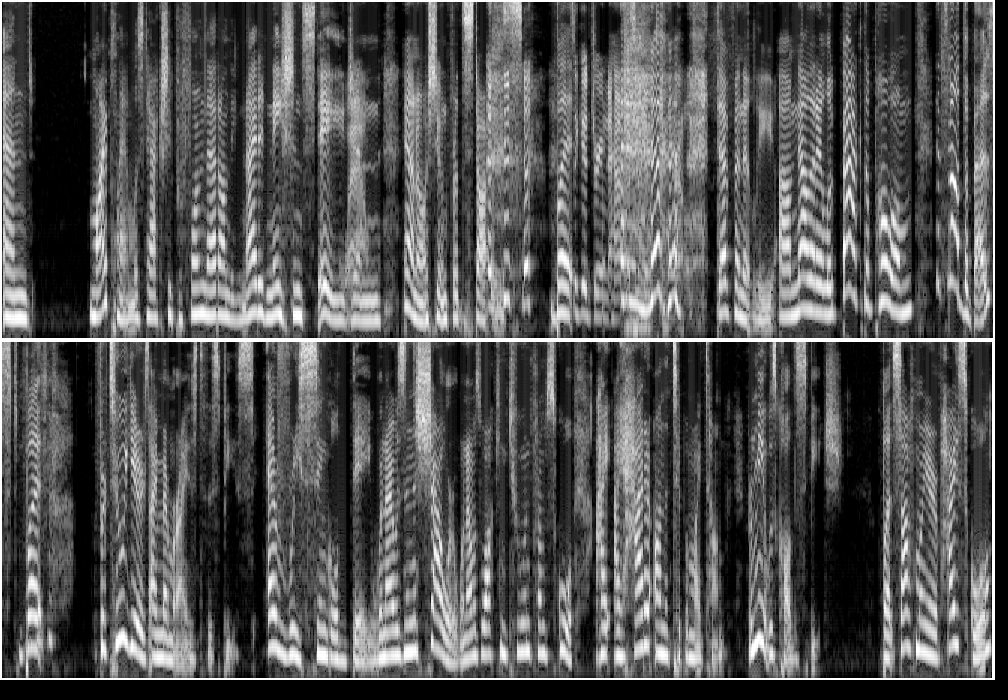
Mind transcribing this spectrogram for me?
And my plan was to actually perform that on the United Nations stage Wow. and, you know, shooting for the stars. but It's a good dream to have as a 13 year old. Definitely. Um, now that I look back, the poem, it's not the best, but for two years, I memorized this piece every single day. When I was in the shower, when I was walking to and from school, I, I had it on the tip of my tongue. For me, it was called a speech. But sophomore year of high school,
